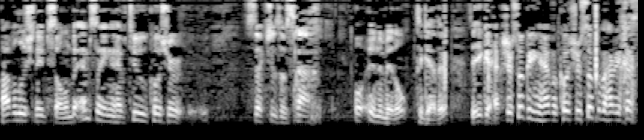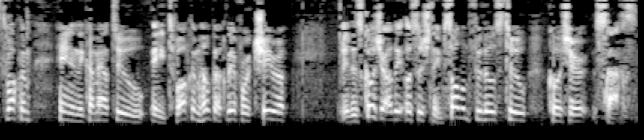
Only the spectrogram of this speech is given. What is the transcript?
Havalu shnei psalim. Be'emsa you have two kosher sections of tzchach in the middle together. The ika hechsher sukkah. You have a kosher sukkah v'hariches tvachim. And they come out to a tvachim hilkach. Therefore kshera. It is kosher. Adi osa shnei psalim through those two kosher tzchachs.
